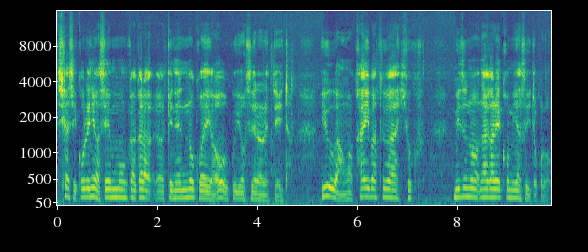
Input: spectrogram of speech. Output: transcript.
しかしこれには専門家から懸念の声が多く寄せられていた。雄安は海抜が低く、水の流れ込みやすいところ、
